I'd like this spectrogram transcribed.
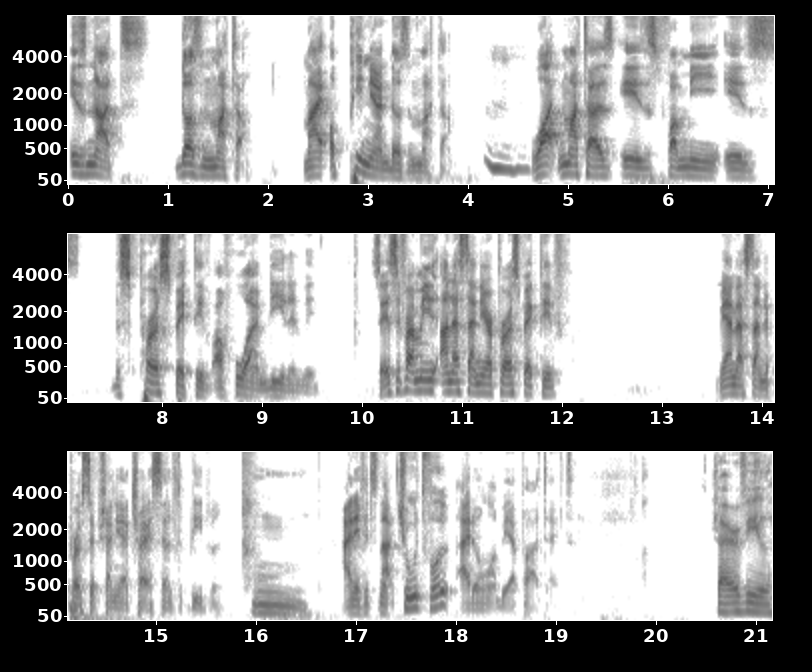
is not doesn't matter. My opinion doesn't matter. Mm-hmm. What matters is for me is this perspective of who I'm dealing with. So it's if I me understand your perspective, me understand the perception you try to sell to people. Hmm. And if it's not truthful, I don't want to be a part of it. Shall I reveal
